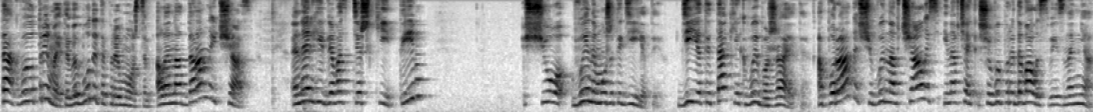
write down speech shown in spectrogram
Так, ви отримаєте, ви будете переможцем, але на даний час енергії для вас тяжкі тим, що ви не можете діяти. Діяти так, як ви бажаєте. А порада, щоб ви навчались і навчаєте, щоб ви передавали свої знання.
